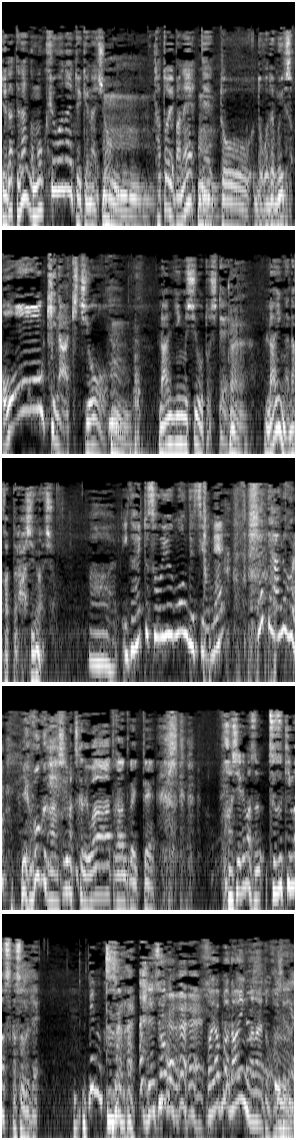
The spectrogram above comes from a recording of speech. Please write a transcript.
いや、だってなんか目標がないといけないでしょ。例えばね、えーっと、どこでもいいです。大きな基地をランニングしようとして、えラインがなかったら走れないでしょ。ああ、意外とそういうもんですよね。だってあのほら、いや、僕走りますから、わーとかなんとか言って、走れます？続きますかそれで。でも、でしょ？やっぱラインがないと走れな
